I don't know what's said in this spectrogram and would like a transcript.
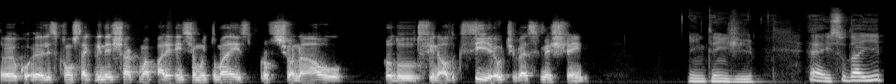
Então eles conseguem deixar com uma aparência muito mais profissional o produto final do que se eu tivesse mexendo. Entendi. É, isso daí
